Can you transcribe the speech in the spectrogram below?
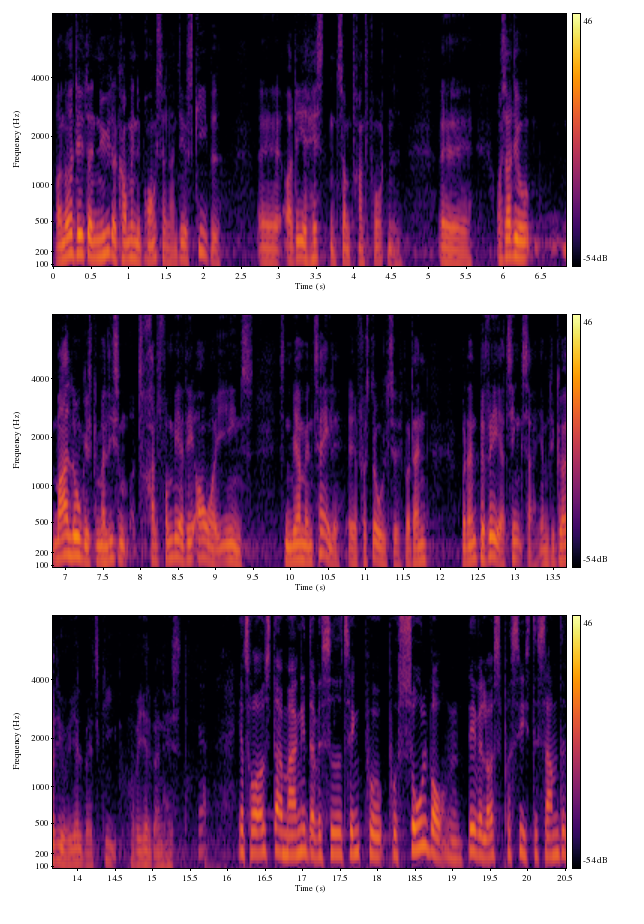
Og noget af det, der nye, der kommer ind i bronzealderen, det er jo skibet, øh, og det er hesten som transportmiddel. Øh, og så er det jo meget logisk, at man ligesom transformerer det over i ens sådan mere mentale øh, forståelse. Hvordan, hvordan bevæger ting sig? Jamen det gør de jo ved hjælp af et skib og ved hjælp af en hest. Ja. Jeg tror også, der er mange, der vil sidde og tænke på, på solvognen. Det er vel også præcis det samme, der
